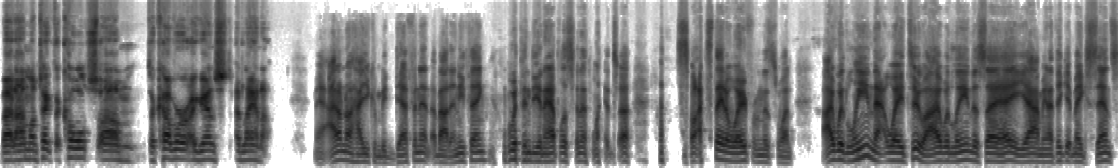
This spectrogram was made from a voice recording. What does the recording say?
but I'm going to take the Colts um, to cover against Atlanta man, I don't know how you can be definite about anything with Indianapolis and Atlanta. so I stayed away from this one. I would lean that way too. I would lean to say, hey, yeah, I mean, I think it makes sense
